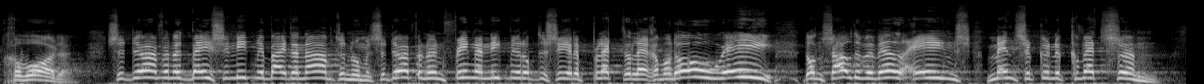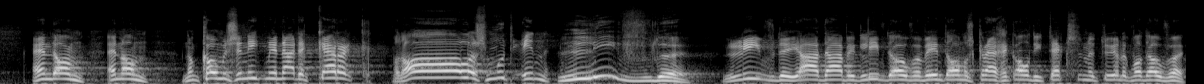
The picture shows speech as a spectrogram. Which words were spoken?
geworden. Ze durven het beestje niet meer bij de naam te noemen. Ze durven hun vinger niet meer op de zere plek te leggen. Want oh wee, dan zouden we wel eens mensen kunnen kwetsen. En dan, en dan, dan komen ze niet meer naar de kerk. Want alles moet in liefde Liefde, ja David, liefde overwint, anders krijg ik al die teksten natuurlijk wat over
